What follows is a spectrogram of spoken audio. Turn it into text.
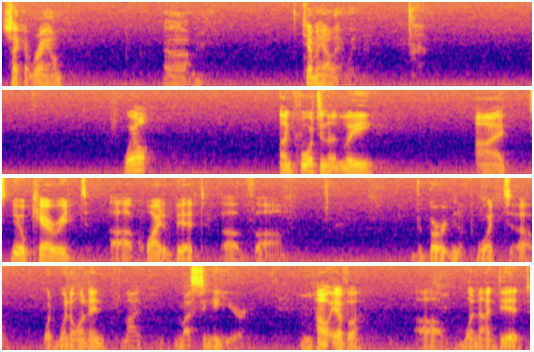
second round. Um, tell me how that went. Well, unfortunately, I still carried uh, quite a bit of um, the burden of what uh, what went on in my my senior year. Mm-hmm. However, uh, when I did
